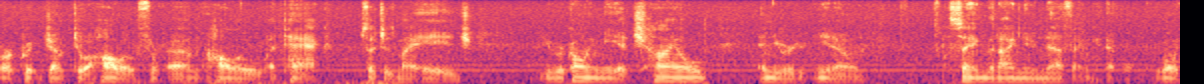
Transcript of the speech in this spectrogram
or a quick jump to a hollow, um, hollow attack, such as my age. You were calling me a child, and you were, you know, saying that I knew nothing. Well,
